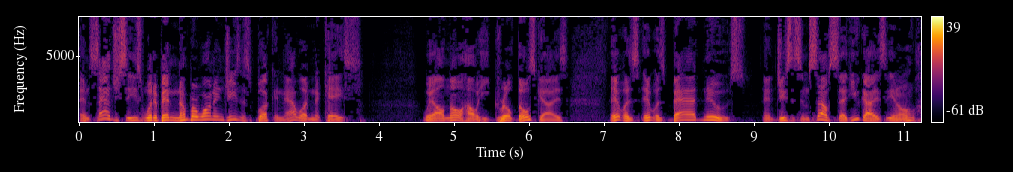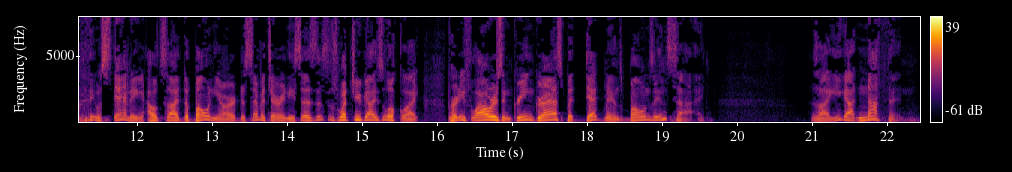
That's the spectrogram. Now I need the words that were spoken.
and Sadducees would have been number one in Jesus' book, and that wasn't the case. We all know how he grilled those guys. It was, it was bad news. And Jesus himself said, You guys, you know, he was standing outside the boneyard, the cemetery, and he says, This is what you guys look like. Pretty flowers and green grass, but dead men's bones inside. It's like, you got nothing.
